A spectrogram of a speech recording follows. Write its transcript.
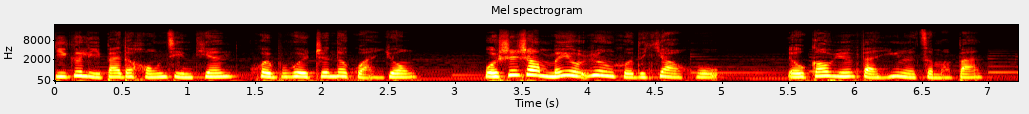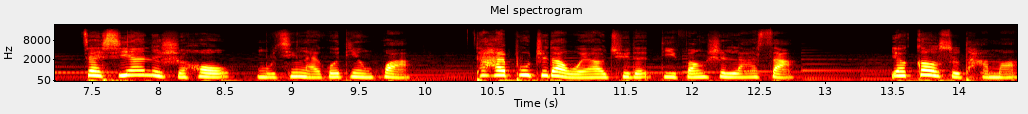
一个礼拜的红景天会不会真的管用？我身上没有任何的药物，有高原反应了怎么办？在西安的时候，母亲来过电话，她还不知道我要去的地方是拉萨。要告诉她吗？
